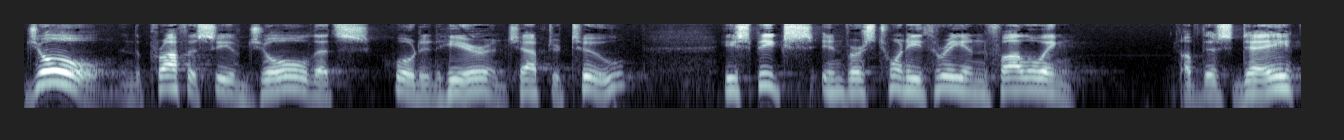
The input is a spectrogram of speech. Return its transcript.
Joel, in the prophecy of Joel that's quoted here in chapter 2, he speaks in verse 23 and following of this day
